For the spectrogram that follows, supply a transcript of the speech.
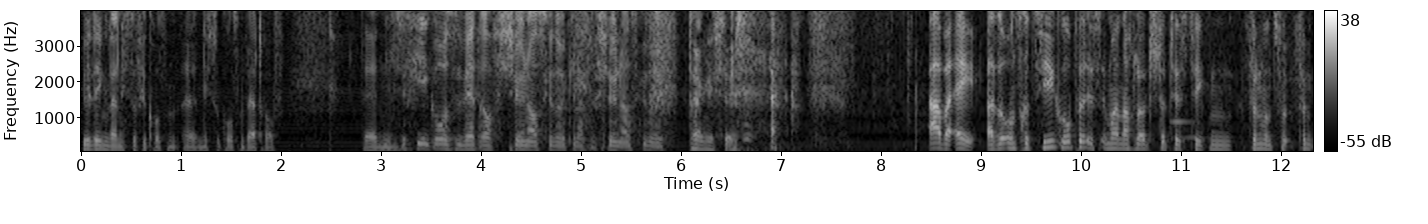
wir legen da nicht so viel großen, äh, nicht so großen Wert drauf. Denn Nicht so viel großen Wert drauf. Schön ausgedrückt, lass es schön ausgedrückt. Dankeschön. Aber ey, also unsere Zielgruppe ist immer noch laut Statistiken 25, fün-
